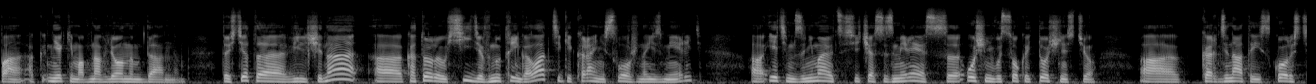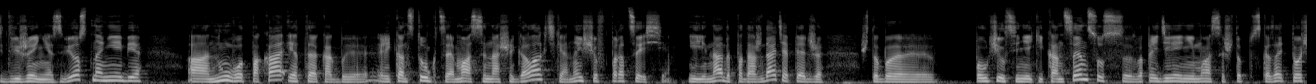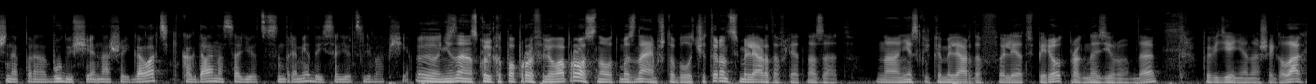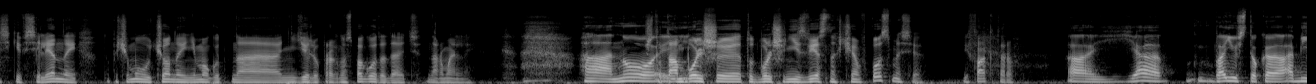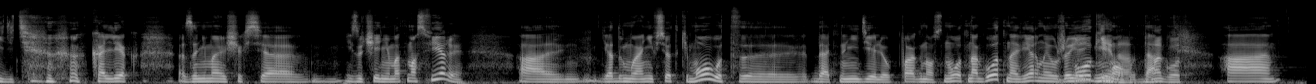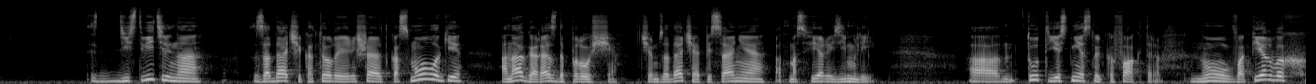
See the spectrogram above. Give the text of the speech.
по неким обновленным данным. То есть это величина, а, которую, сидя внутри галактики, крайне сложно измерить. А, этим занимаются сейчас, измеряя с очень высокой точностью а, координаты и скорости движения звезд на небе. Ну вот пока это как бы реконструкция массы нашей галактики, она еще в процессе. И надо подождать, опять же, чтобы получился некий консенсус в определении массы, чтобы сказать точно про будущее нашей галактики, когда она сольется с Андромедой и сольется ли вообще. Э, не знаю, насколько по профилю вопрос, но вот мы знаем, что было 14 миллиардов лет назад. На несколько миллиардов лет вперед прогнозируем, да, поведение нашей галактики, Вселенной. Но почему ученые не могут на неделю прогноз погоды дать нормальный? А, ну, что там и... больше, тут больше неизвестных, чем в космосе и факторов? А, я боюсь только обидеть коллег, занимающихся изучением атмосферы. А, я думаю, они все-таки могут э, дать на неделю прогноз. Ну вот на год, наверное, уже окей, не могут. Да, да. На год. А действительно, задачи, которые решают космологи, она гораздо проще, чем задача описания атмосферы Земли. Тут есть несколько факторов. Ну, во-первых,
